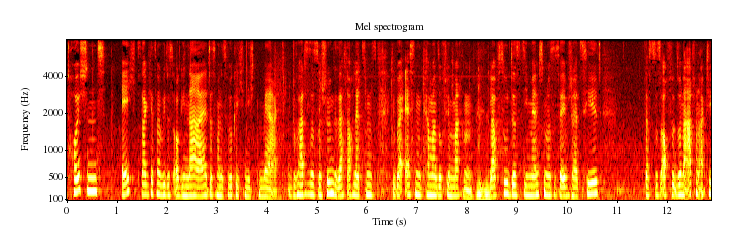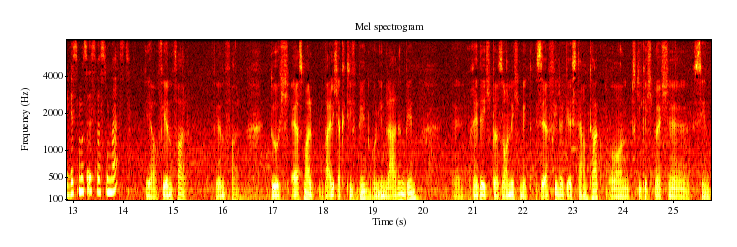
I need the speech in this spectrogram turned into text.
täuschend echt, sage ich jetzt mal wie das Original, dass man es wirklich nicht merkt. Du hattest das so schön gesagt, auch letztens, über Essen kann man so viel machen. Mhm. Glaubst du, dass die Menschen, du hast es ja eben schon erzählt, dass das auch so eine Art von Aktivismus ist, was du machst? Ja, auf jeden Fall. Auf jeden Fall. Durch erstmal, weil ich aktiv bin und im Laden bin, äh, rede ich persönlich mit sehr vielen Gästen am Tag und die Gespräche sind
